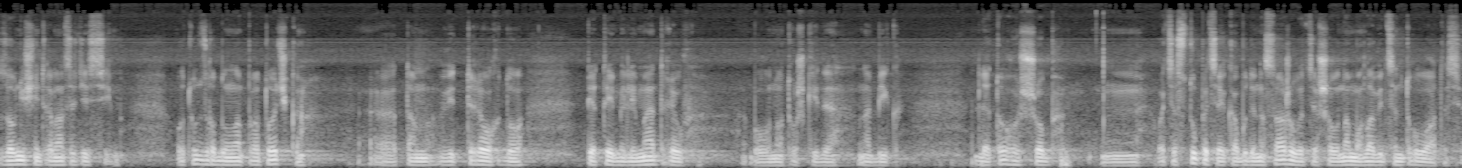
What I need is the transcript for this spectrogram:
зовнішній 13,7. Отут зроблена проточка, е, там від 3 до 5 мм, бо воно трошки йде на бік, для того, щоб оця ступиця, яка буде насаджуватися, щоб вона могла відцентруватися.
